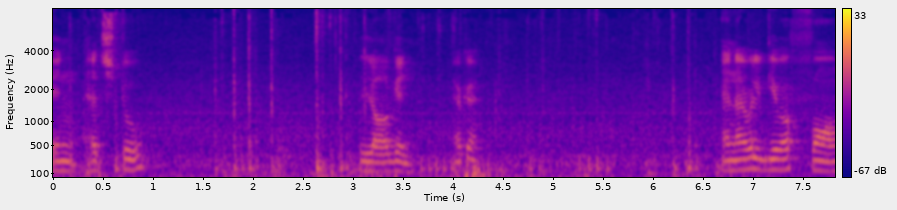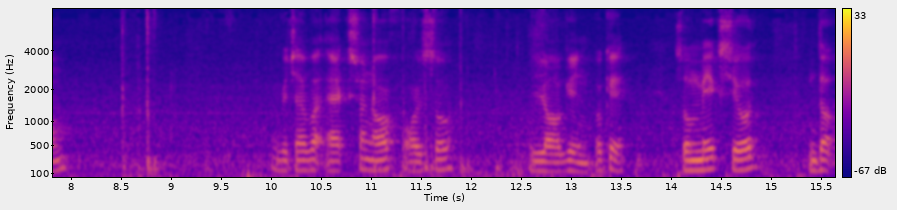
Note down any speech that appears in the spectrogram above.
in h2 login okay and I will give a form whichever action of also login. Okay. So make sure the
